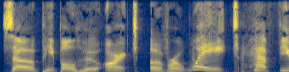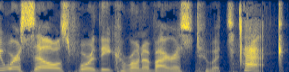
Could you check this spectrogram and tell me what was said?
So, people who aren't overweight have fewer cells for the coronavirus to attack.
